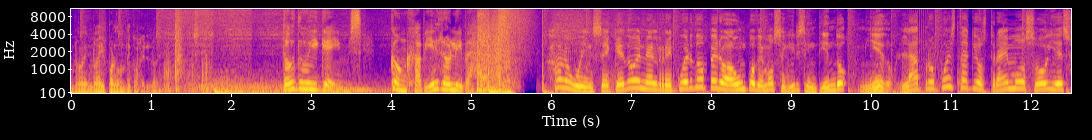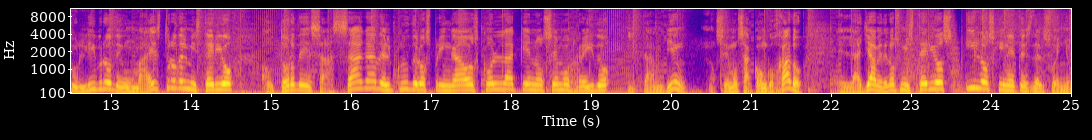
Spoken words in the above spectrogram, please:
no, no hay por dónde cogerlo. Todo y Games, con Javier Oliva. Halloween se quedó en el recuerdo, pero aún podemos seguir sintiendo miedo. La propuesta que os traemos hoy es un libro de un maestro del misterio, autor de esa saga del Club de los Pringaos con la que nos hemos reído y también nos hemos acongojado en La llave de los misterios y Los jinetes del sueño.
